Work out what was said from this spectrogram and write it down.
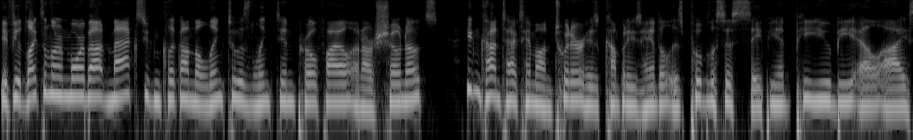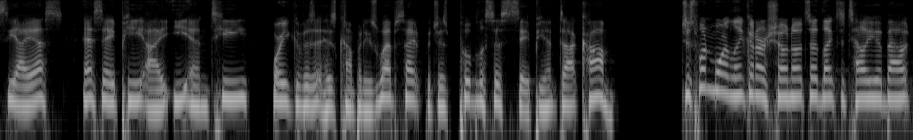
If you'd like to learn more about Max, you can click on the link to his LinkedIn profile in our show notes. You can contact him on Twitter. His company's handle is Publicis Sapient, P U B L I C I S S A P I E N T, or you can visit his company's website, which is publicissapient.com. Just one more link in our show notes I'd like to tell you about.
